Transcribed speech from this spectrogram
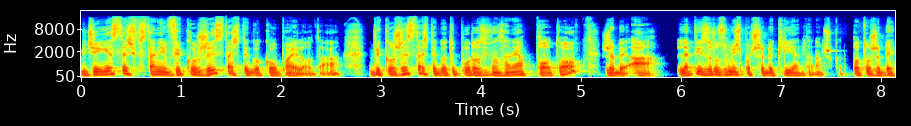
gdzie jesteś w stanie wykorzystać tego co-pilota, wykorzystać tego typu rozwiązania po to, żeby a, lepiej zrozumieć potrzeby klienta na przykład, po to, żeby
